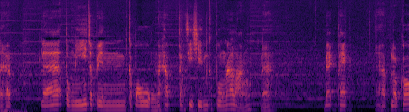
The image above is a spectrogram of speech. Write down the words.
นะครับ และตรงนี้จะเป็นกระโปรงนะครับ ทั้ง 4 ชิ้นกระโปรงหน้าหลังนะแบ็คแพ็คนะครับ แล้วก็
